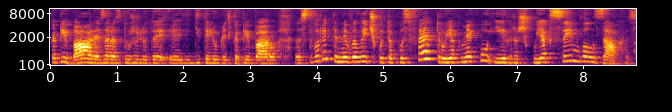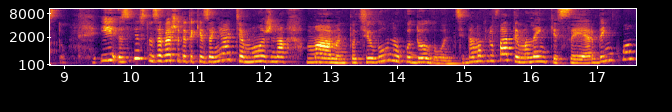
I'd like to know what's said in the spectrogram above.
капібари. Зараз дуже люди, діти люблять капібару. Створити невеличку таку сфетру, як м'яку іграшку, як символ захисту. І, звісно, завершити таке заняття можна мамин поцілунок у долоньці, намалювати маленьке серденько,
